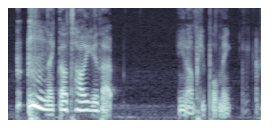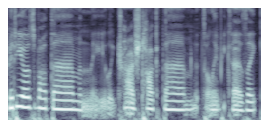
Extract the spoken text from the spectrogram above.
like they'll tell you that, you know, people make videos about them and they like trash talk them. And it's only because like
